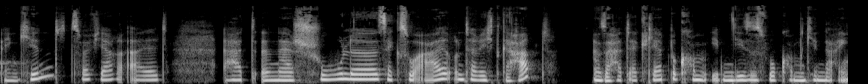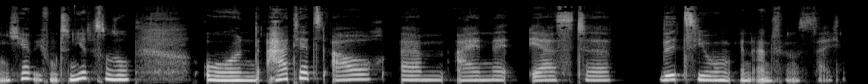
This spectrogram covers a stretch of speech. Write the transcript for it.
ein Kind, zwölf Jahre alt, hat in der Schule Sexualunterricht gehabt. Also hat erklärt bekommen, eben dieses, wo kommen Kinder eigentlich her, wie funktioniert es und so. Und hat jetzt auch ähm, eine erste Beziehung in Anführungszeichen.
